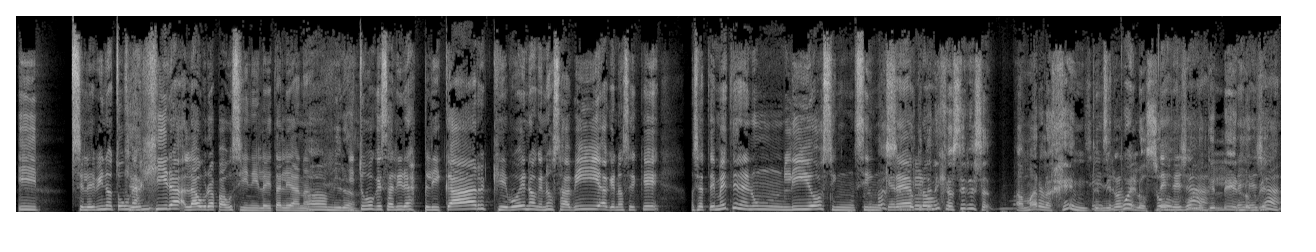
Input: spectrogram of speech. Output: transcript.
y se le vino toda una gira a Laura Pausini, la italiana. Ah, mira. Y tuvo que salir a explicar que bueno, que no sabía, que no sé qué. O sea, te meten en un lío sin, sin Además, quererlo. Lo que tenés que hacer es amar a la gente, Sí, mirarle pueblo. los ojos, Desde ya, lo que leen, lo desde que ya,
